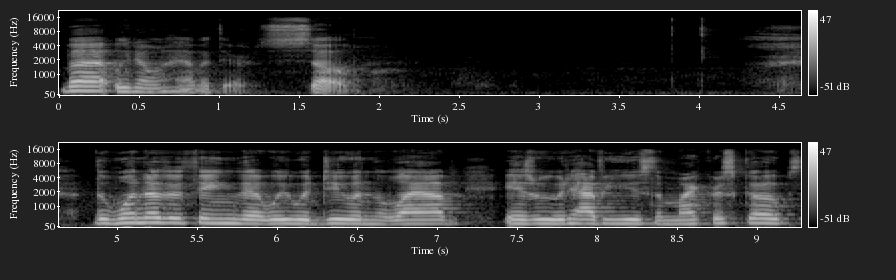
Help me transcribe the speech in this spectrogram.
but we don't have it there. So, the one other thing that we would do in the lab is we would have you use the microscopes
